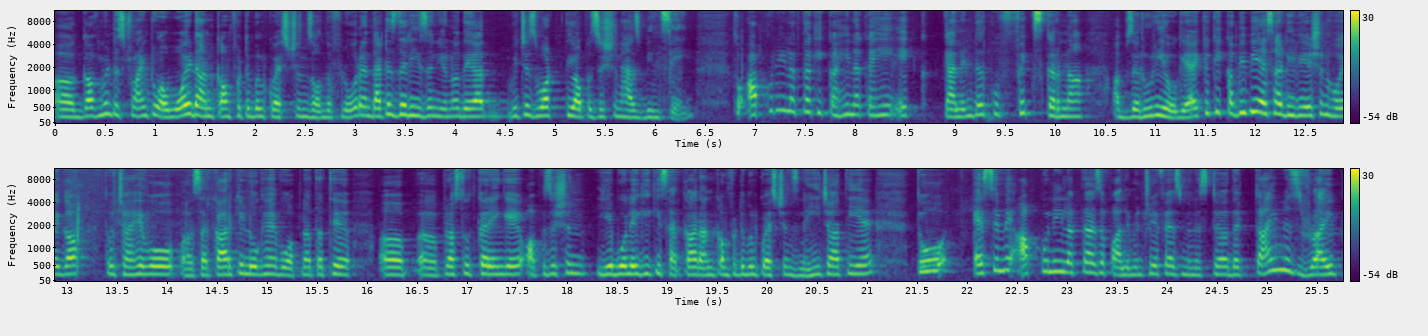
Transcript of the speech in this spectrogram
government is trying to avoid uncomfortable question on the floor and that is the reason you know they are which is what the opposition has been saying तो आपको नहीं लगता कि कहीं ना कहीं एक कैलेंडर को फिक्स करना अब ज़रूरी हो गया है? क्योंकि कभी भी ऐसा डिविएशन होएगा तो चाहे वो सरकार के लोग हैं, वो अपना तथ्य प्रस्तुत करेंगे। ऑपोजिशन ये बोलेगी कि सरकार अनकंफर्टेबल क्वेश्चंस नहीं चाहती है। तो ऐसे में आपको नहीं लगता as a parliamentary affairs minister that time is ripe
